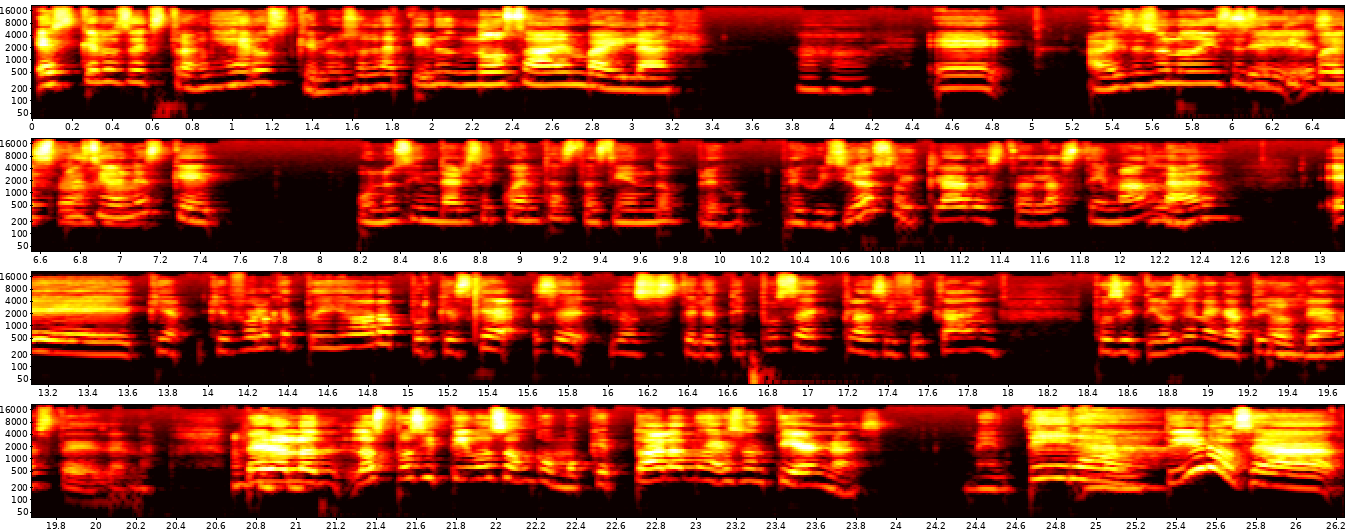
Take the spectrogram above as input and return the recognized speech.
es que los extranjeros que no son latinos no saben bailar. Eh, a veces uno dice ese tipo de expresiones que uno sin darse cuenta está siendo prejuicioso. Sí, claro, está lastimando. Claro. Eh, ¿qué, fue lo que te dije ahora? Porque es que los estereotipos se clasifican en positivos y negativos, vean ustedes, ¿verdad? Pero los, los, positivos son como que todas las mujeres son tiernas. Mentira. Mentira, o sea,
